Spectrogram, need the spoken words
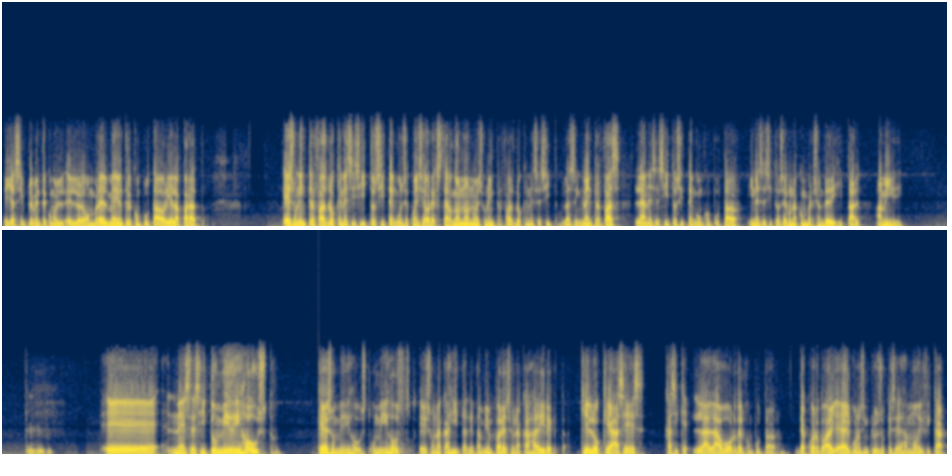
ella simplemente como el, hombre del medio entre el computador y el aparato. ¿Es una interfaz lo que necesito si tengo un secuenciador externo? No, no es una interfaz lo que necesito. La, interfaz la necesito si tengo un computador y necesito hacer una conversión de digital a MIDI. Eh, necesito un MIDI host. ¿Qué es un MIDI host? Un MIDI host es una cajita que también parece una caja directa, que lo que hace es casi que la labor del computador. De acuerdo, hay, algunos incluso que se dejan modificar.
